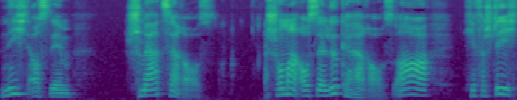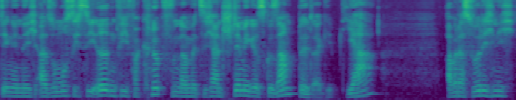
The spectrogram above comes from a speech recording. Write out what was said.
nicht aus dem Schmerz heraus, schon mal aus der Lücke heraus. Ah, hier verstehe ich Dinge nicht, also muss ich sie irgendwie verknüpfen, damit sich ein stimmiges Gesamtbild ergibt. Ja, aber das würde ich nicht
